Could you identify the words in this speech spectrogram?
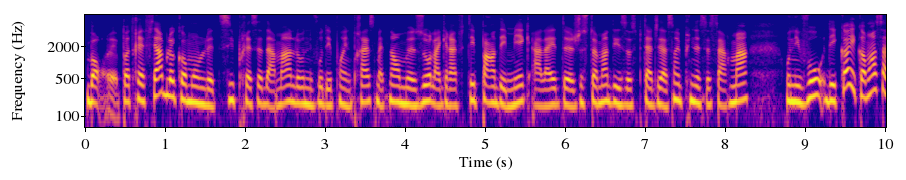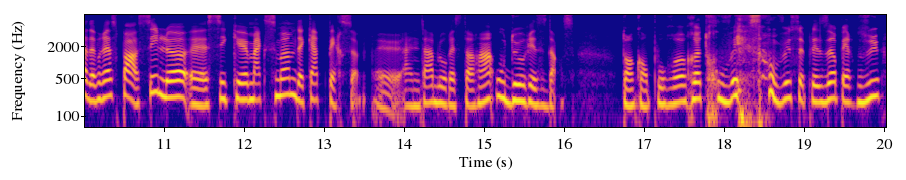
Bon, euh, pas très fiable, comme on l'a dit précédemment, au niveau des points de presse. Maintenant, on mesure la gravité pandémique à l'aide justement des hospitalisations et plus nécessairement au niveau des cas. Et comment ça devrait se passer, là, euh, c'est que maximum de quatre personnes euh, à une table au restaurant ou deux résidences. Donc, on pourra retrouver, si on veut, ce plaisir perdu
